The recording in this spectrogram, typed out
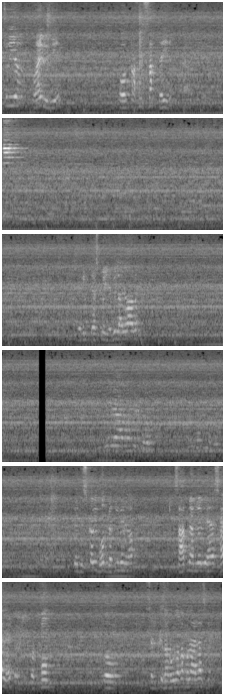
एक्चुअली ये फ्राई हुई है। और काफ़ी सख्त है लेकिन टेस्ट में ये भी लाजवाब है तो जिसका भी बहुत गति है जनाब साथ में हमने लिया है सैलड और थोम तो सैलड के साथ और ज़्यादा मज़ा आएगा इसमें।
